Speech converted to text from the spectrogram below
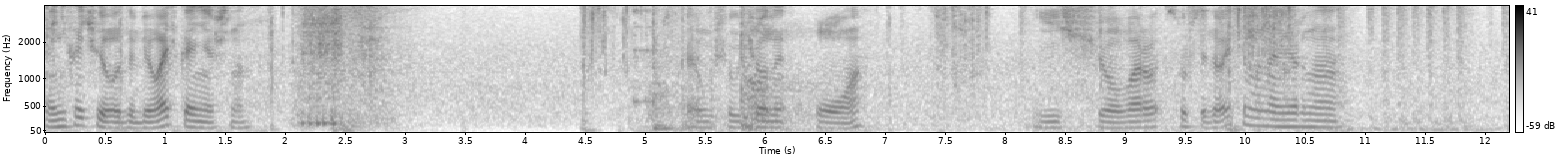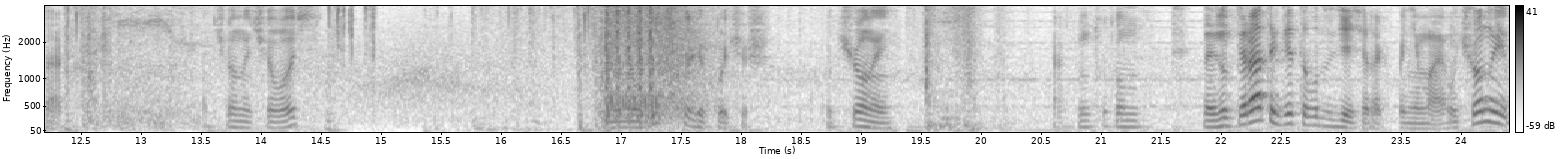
Я не хочу его добивать, конечно. Лучше ученый. О! Еще ворот. Слушайте, давайте мы, наверное... Так. А что началось? Меня убить, что ли, хочешь? Ученый. Так, ну тут он... Да, ну пираты где-то вот здесь, я так понимаю. Ученый,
